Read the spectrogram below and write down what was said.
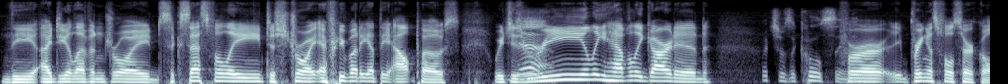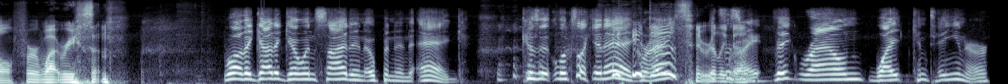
the IG-11 droid successfully destroy everybody at the outpost, which is Yeah. really heavily guarded. Which was a cool scene. For bring us full circle. For what reason? well, they got to go inside and open an egg because it looks like an egg, It right? does. It really it's does. big round white container,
